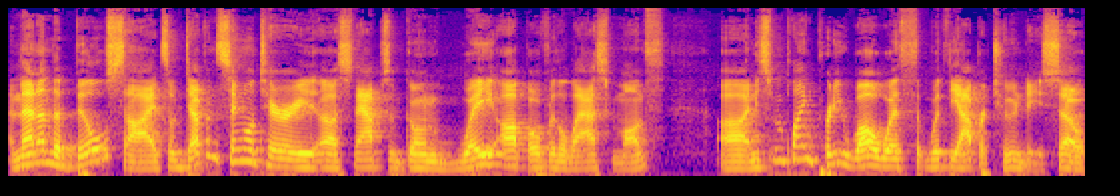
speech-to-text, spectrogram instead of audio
And then on the Bills side, so Devin Singletary uh, snaps have gone way up over the last month. Uh, and he's been playing pretty well with with the opportunities. So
